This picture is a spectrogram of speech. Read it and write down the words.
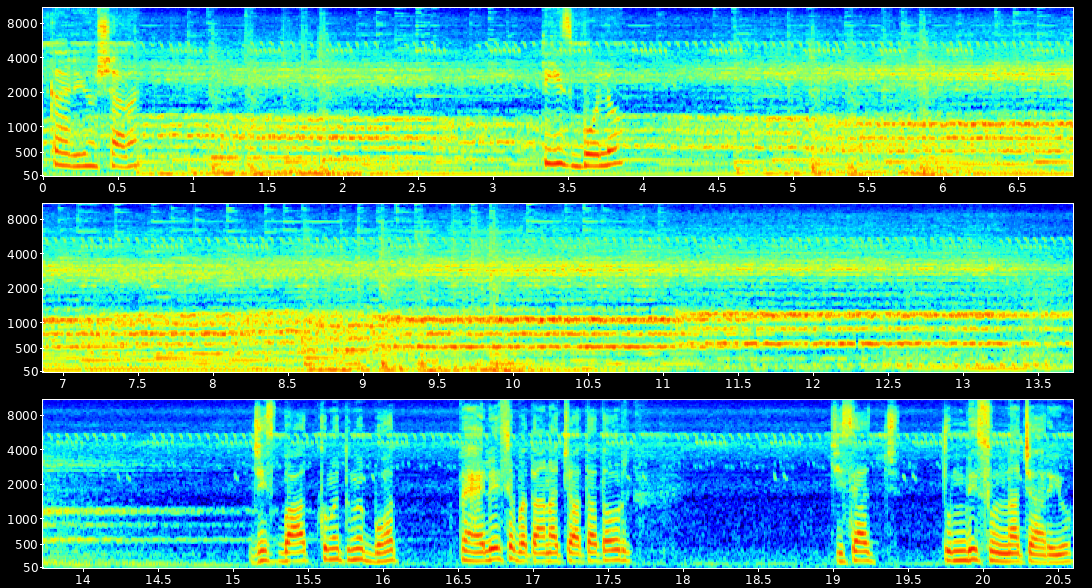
कर रही हूँ, श्रवण। प्लीज़ बोलो। जिस बात को मैं तुम्हें बहुत पहले से बताना चाहता था और जिसे आज तुम भी सुनना चाह रही हो,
